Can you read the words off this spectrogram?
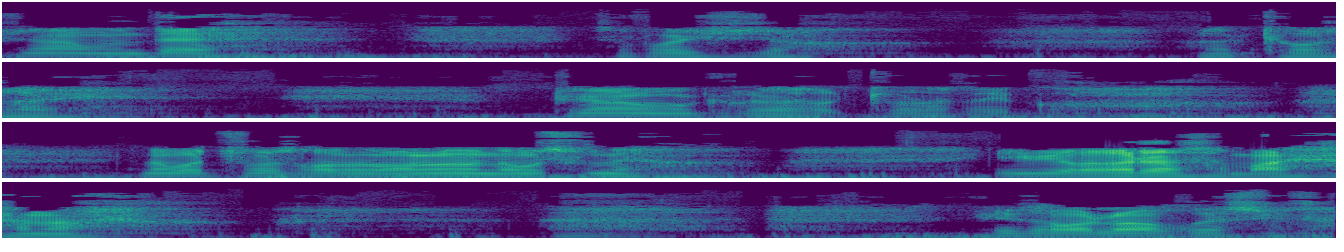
피나무인데 저 보이시죠? 아, 겨우살이 피나무 겨우살, 겨우살도 있고 아, 너무 추워서 오늘, 너무 춥네요. 입이 얼어서 말 하나 계속 올라가 보겠습니다.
